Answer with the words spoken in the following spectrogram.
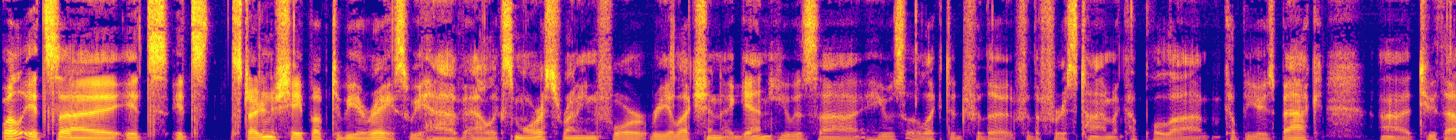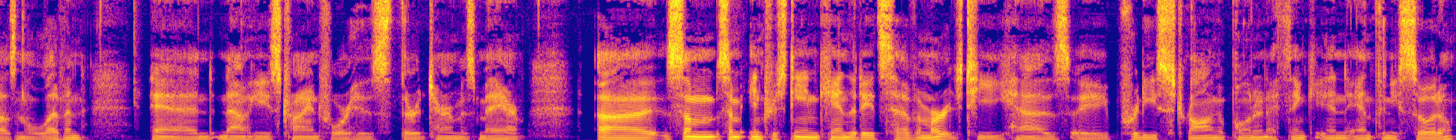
Well, it's uh, it's it's starting to shape up to be a race. We have Alex Morse running for re-election again. He was uh, he was elected for the for the first time a couple uh, couple years back, uh, 2011 and now he's trying for his third term as mayor. Uh, some some interesting candidates have emerged. He has a pretty strong opponent, I think, in Anthony Soto.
